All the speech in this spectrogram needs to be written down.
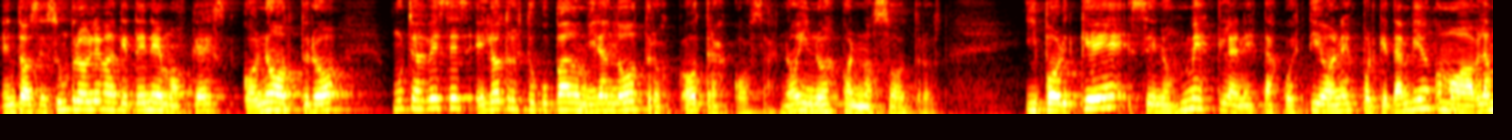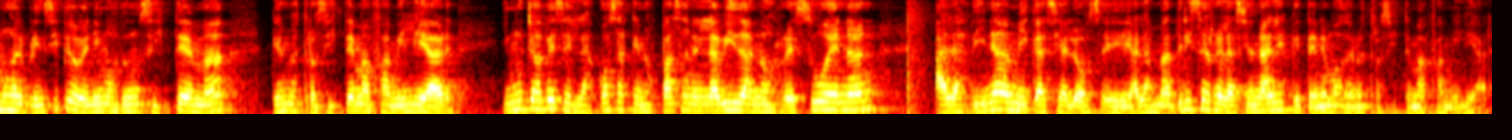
Entonces, un problema que tenemos que es con otro, muchas veces el otro está ocupado mirando otros, otras cosas, ¿no? Y no es con nosotros. ¿Y por qué se nos mezclan estas cuestiones? Porque también, como hablamos al principio, venimos de un sistema, que es nuestro sistema familiar, y muchas veces las cosas que nos pasan en la vida nos resuenan a las dinámicas y a, los, eh, a las matrices relacionales que tenemos de nuestro sistema familiar.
